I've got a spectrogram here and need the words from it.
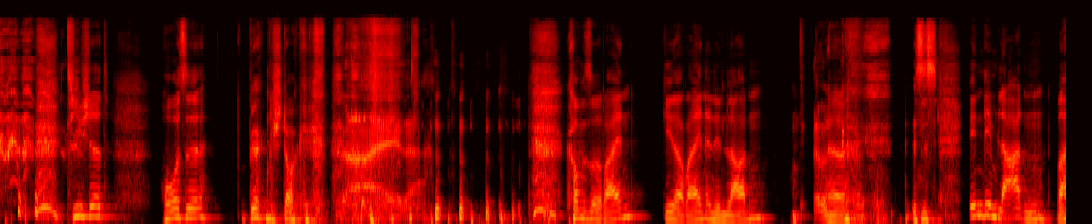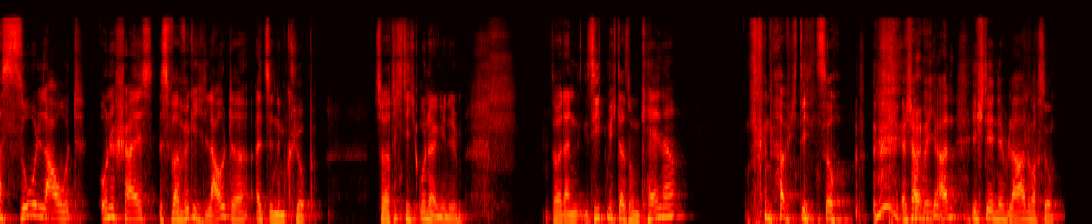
T-Shirt, Hose, Birkenstock. Alter. Komm so rein, geh da rein in den Laden. Oh Äh, es ist in dem Laden war es so laut, ohne Scheiß, es war wirklich lauter als in dem Club. Es war richtig unangenehm. So, dann sieht mich da so ein Kellner, dann habe ich den so, er schaut mich an, ich stehe in dem Laden und mach so.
